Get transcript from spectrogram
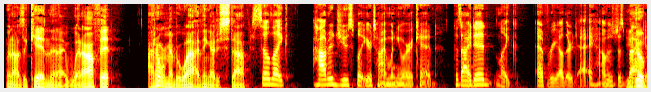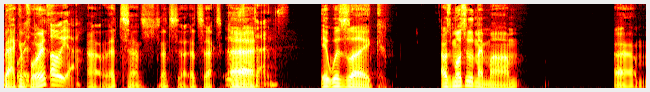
when I was a kid, and then I went off it. I don't remember why. I think I just stopped. So like, how did you split your time when you were a kid? Because I did like every other day. I was just You back go and back and forth? Oh yeah, Oh, that sounds that's uh, that sucks. it was Uh, intense. it was like I was mostly with my mom. Um,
